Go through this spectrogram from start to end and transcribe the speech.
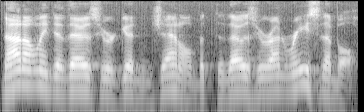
not only to those who are good and gentle, but to those who are unreasonable.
